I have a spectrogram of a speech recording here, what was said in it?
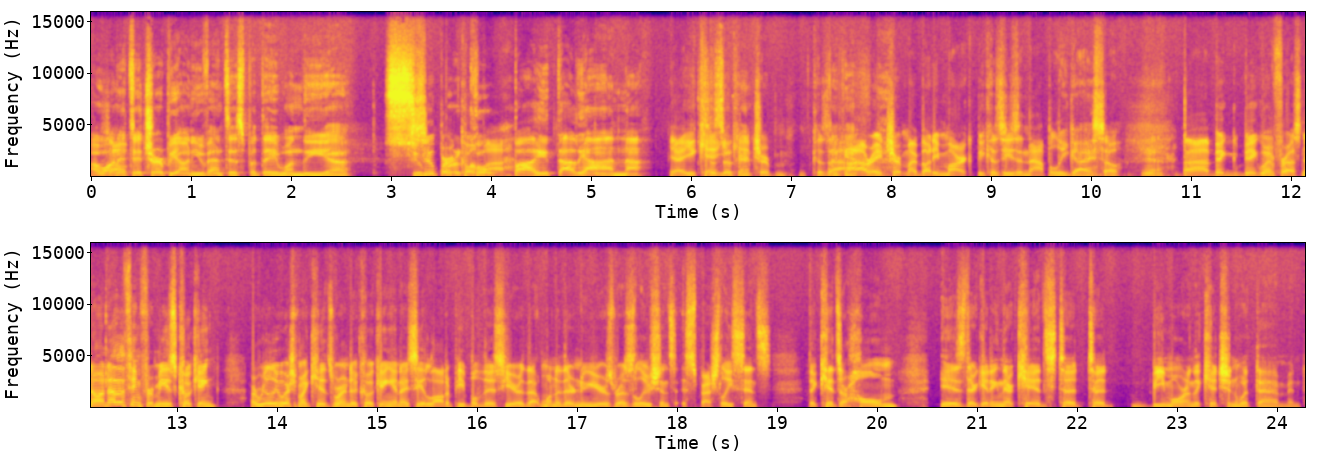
I wanted So- to chirp you on Juventus, but they won the uh, Super. Coppa Italiana. Yeah, you can't it's you can't chirp him because I. I already chirped my buddy Mark because he's a Napoli guy. So Yeah. uh, big big win for us. No, another thing for me is cooking. I really wish my kids were into cooking, and I see a lot of people this year that one of their New Year's resolutions, especially since the kids are home, is they're getting their kids to to be more in the kitchen with them. And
